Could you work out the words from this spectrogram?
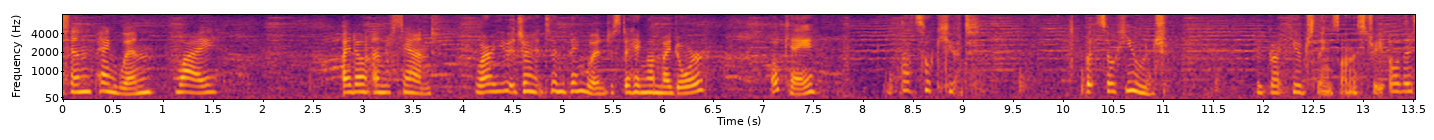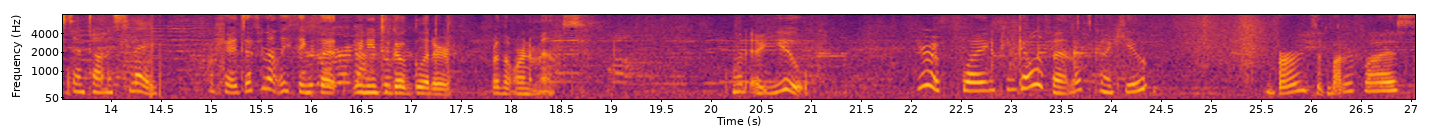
tin penguin. Why? I don't understand. Why are you a giant tin penguin? Just to hang on my door? Okay. That's so cute. But so huge. We've got huge things on the street. Oh, there's Santa on a sleigh. Okay, I definitely think that we need to go glitter for the ornaments. What are you? You're a flying pink elephant. That's kind of cute. Birds and butterflies.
